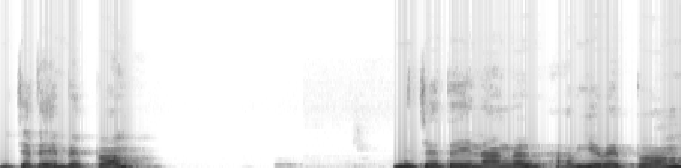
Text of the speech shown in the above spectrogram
மிச்சத்தையும் வைப்போம். மிச்சத்தையும் நாங்கள் அவிய வைப்போம்.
